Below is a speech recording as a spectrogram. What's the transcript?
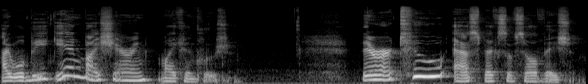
I will begin by sharing my conclusion. There are two aspects of salvation.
